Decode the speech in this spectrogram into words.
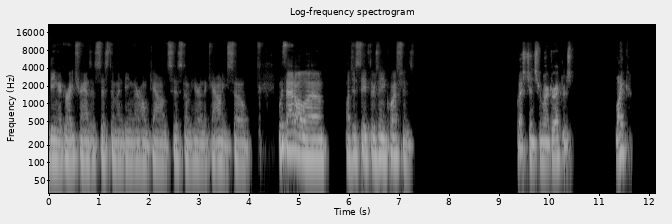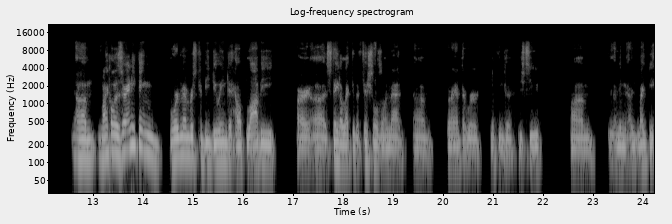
being a great transit system and being their hometown system here in the county. So with that, I'll, uh, I'll just see if there's any questions. Questions from our directors? Mike? Um, Michael, is there anything board members could be doing to help lobby our uh, state elected officials on that um, grant that we're looking to receive? Um, I mean, it might be,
